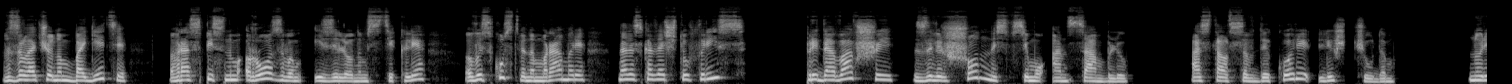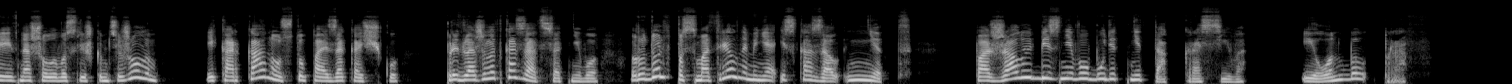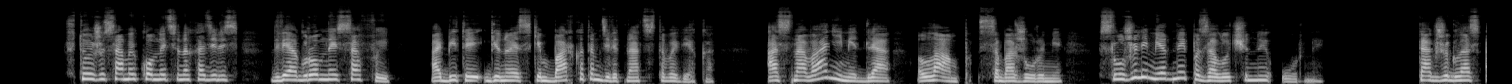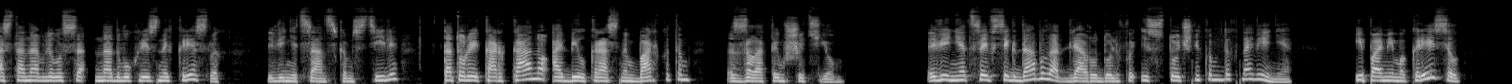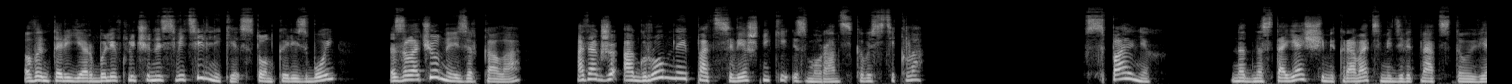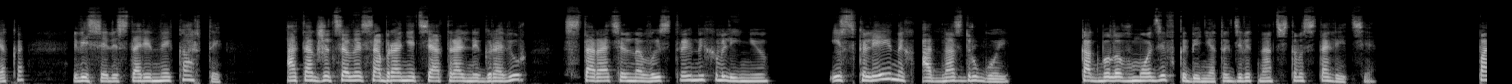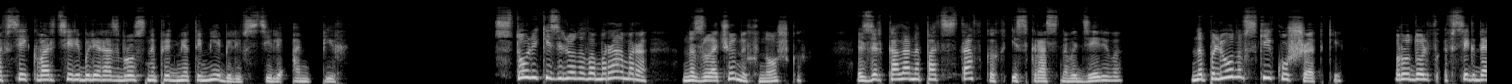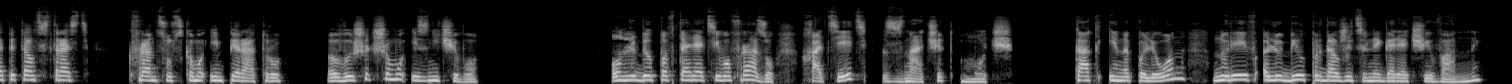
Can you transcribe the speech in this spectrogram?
в золоченом багете, в расписанном розовом и зеленом стекле, в искусственном мраморе. Надо сказать, что фриз, придававший завершенность всему ансамблю, остался в декоре лишь чудом. Нуреев нашел его слишком тяжелым, и Каркану, уступая заказчику, предложил отказаться от него. Рудольф посмотрел на меня и сказал «Нет, пожалуй, без него будет не так красиво». И он был прав. В той же самой комнате находились две огромные софы, обитые генуэзским бархатом XIX века. Основаниями для ламп с абажурами служили медные позолоченные урны. Также глаз останавливался на двух резных креслах в венецианском стиле, которые Каркано обил красным бархатом с золотым шитьем. Венеция всегда была для Рудольфа источником вдохновения, и помимо кресел в интерьер были включены светильники с тонкой резьбой, золоченые зеркала, а также огромные подсвечники из муранского стекла. В спальнях над настоящими кроватями XIX века висели старинные карты, а также целое собрание театральных гравюр, старательно выстроенных в линию и склеенных одна с другой, как было в моде в кабинетах XIX столетия. По всей квартире были разбросаны предметы мебели в стиле ампир. Столики зеленого мрамора на золоченых ножках, зеркала на подставках из красного дерева, Наполеоновские кушетки. Рудольф всегда питал страсть к французскому императору, вышедшему из ничего. Он любил повторять его фразу «хотеть значит мочь». Как и Наполеон, Нуреев любил продолжительные горячие ванны,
